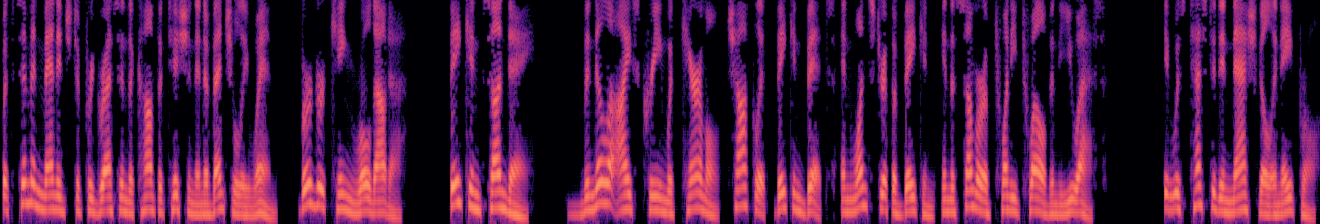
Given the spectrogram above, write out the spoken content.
But Symon managed to progress in the competition and eventually win. Burger King rolled out a bacon sundae vanilla ice cream with caramel, chocolate, bacon bits, and one strip of bacon, in the summer of 2012 in the U.S. It was tested in Nashville in April.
